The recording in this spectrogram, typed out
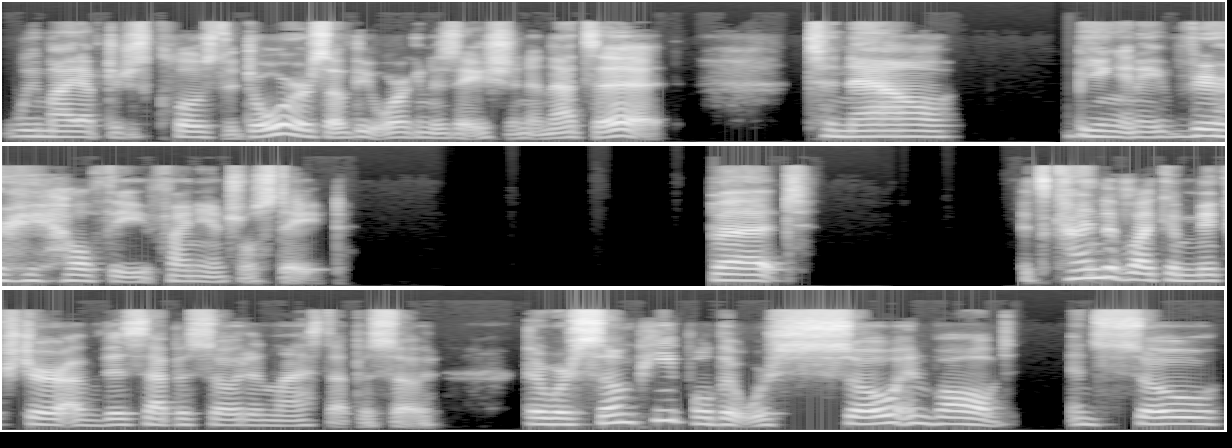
we might have to just close the doors of the organization and that's it, to now being in a very healthy financial state. But it's kind of like a mixture of this episode and last episode. There were some people that were so involved and so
